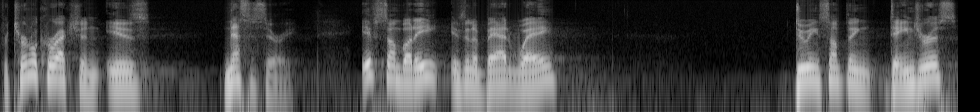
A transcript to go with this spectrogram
Fraternal correction is necessary. If somebody is in a bad way, doing something dangerous,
